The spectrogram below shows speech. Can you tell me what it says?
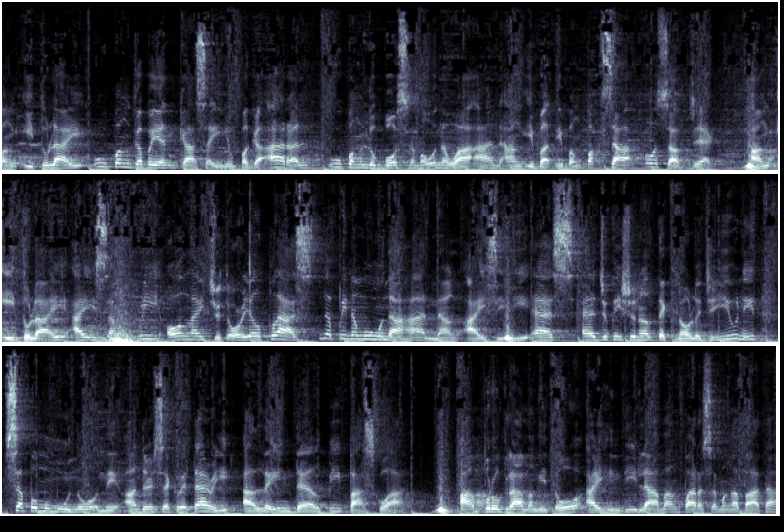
ang itulay upang gabayan ka sa inyong pag-aaral upang lubos na maunawaan ang iba't ibang paksa o subject. Ang itulay ay isang free online tutorial class na pinangungunahan ng ICTS Educational Technology Unit sa pamumuno ni Undersecretary Alain Del B. Pasqua. Ang programang ito ay hindi lamang para sa mga bata,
